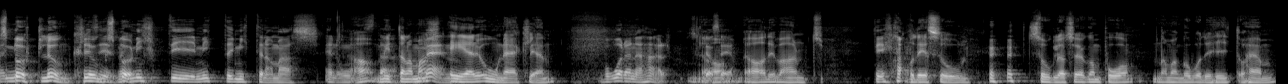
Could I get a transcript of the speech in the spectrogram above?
spurtlunk, lunkspurt. mitt i, mitt i mitten av mars, en onsdag. Ja, mitten av mars Men är det onekligen. Våren är här, skulle jag Ja, säga. ja, det är varmt. Det är, Och det är sol. Solglasögon på när man går både hit och hem.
